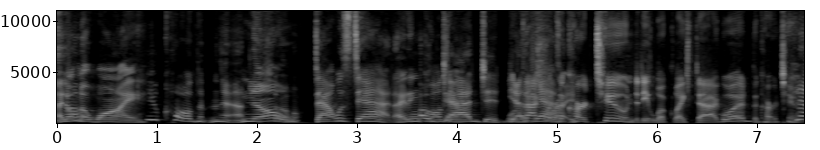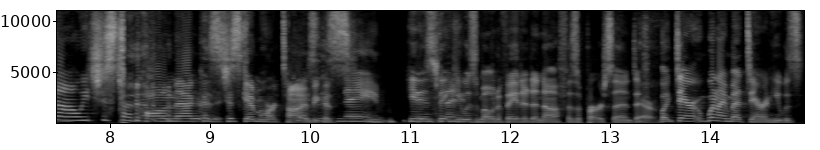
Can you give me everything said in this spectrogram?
I don't know why. You called him that. No, that was dad. I didn't Oh, call Dad Dad did. Well, Yes, Dagwood's right. a cartoon. Did he look like Dagwood, the cartoon? No, we just started calling him that because just give him a hard time 'Cause his because name- he didn't his think he was motivated enough as a person. Dar- Like Darren, when I met Darren, he was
